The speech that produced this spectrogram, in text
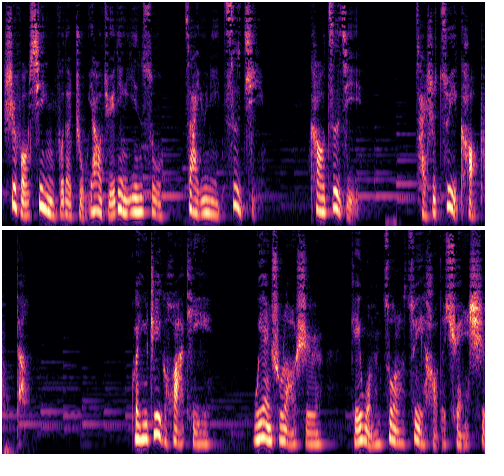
是否幸福的主要决定因素在于你自己，靠自己才是最靠谱的。关于这个话题。吴彦舒老师给我们做了最好的诠释。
